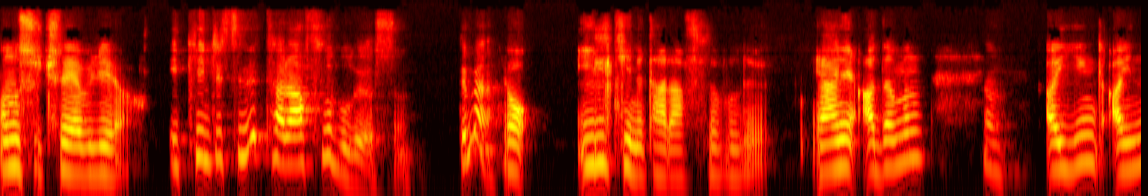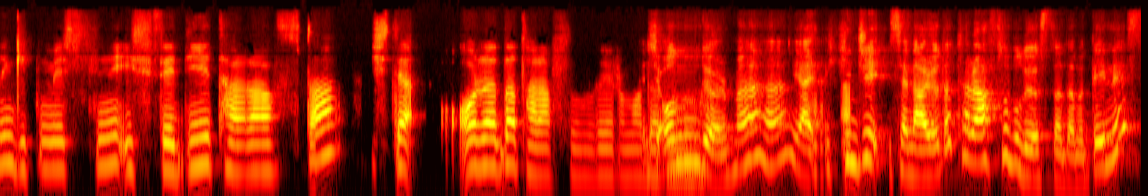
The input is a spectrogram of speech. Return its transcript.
onu suçlayabiliyor. İkincisini taraflı buluyorsun. Değil mi? Yok ilkini taraflı buluyor. Yani adamın Hı. ayın ayının gitmesini istediği tarafta işte orada taraflı buluyorum adamı. İşte onu diyorum. Ha, ha. Yani ikinci senaryoda taraflı buluyorsun adamı. Deniz?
